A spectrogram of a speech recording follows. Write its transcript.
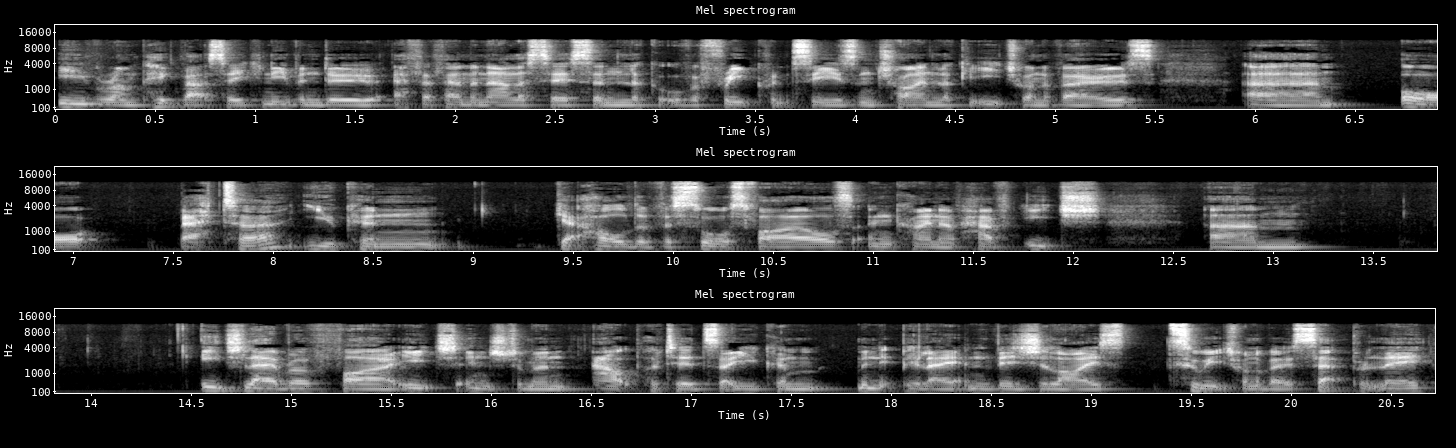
either unpick that so you can even do FFT analysis and look at all the frequencies and try and look at each one of those, um, or better, you can get hold of the source files and kind of have each um, each layer of fire, each instrument outputted so you can manipulate and visualize to each one of those separately.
